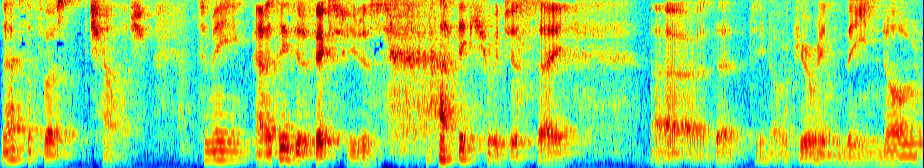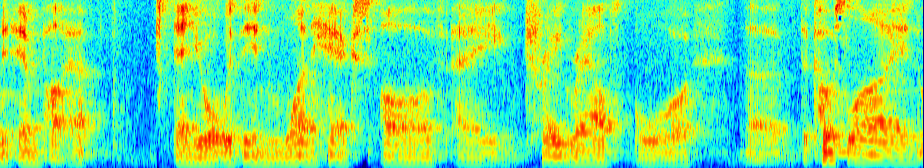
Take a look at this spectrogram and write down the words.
that's the first challenge to me, and it's easy to fix. You just I think you would just say uh, that you know if you're in the known empire and you're within one hex of a trade route or uh, the coastline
